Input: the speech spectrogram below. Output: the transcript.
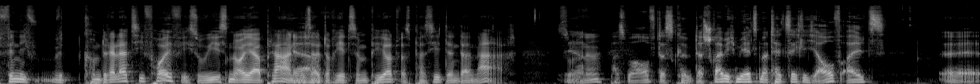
finde ich, wird, kommt relativ häufig. So, wie ist denn euer Plan? Ja. Ihr seid doch jetzt im PJ, was passiert denn danach? So, ja, ne? Pass mal auf, das, könnt, das schreibe ich mir jetzt mal tatsächlich auf als, äh,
